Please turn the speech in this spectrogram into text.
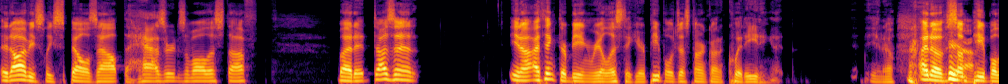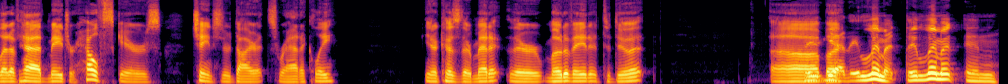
it obviously spells out the hazards of all this stuff, but it doesn't. You know, I think they're being realistic here. People just aren't going to quit eating it. You know, I know some people that have had major health scares change their diets radically. You know, because they're medi- they're motivated to do it. Uh, They, but yeah, they limit. They limit and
